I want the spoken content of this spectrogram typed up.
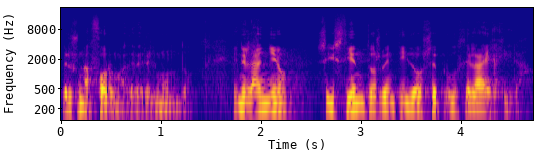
pero es una forma de ver el mundo. En el año 622 se produce la égira,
